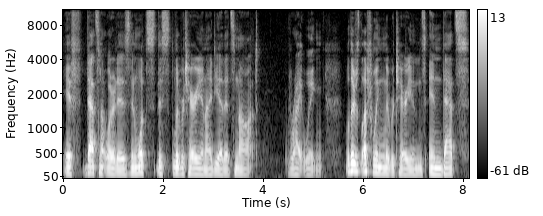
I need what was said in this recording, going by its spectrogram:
if that's not what it is, then what's this libertarian idea that's not right wing? Well, there's left wing libertarians, and that's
